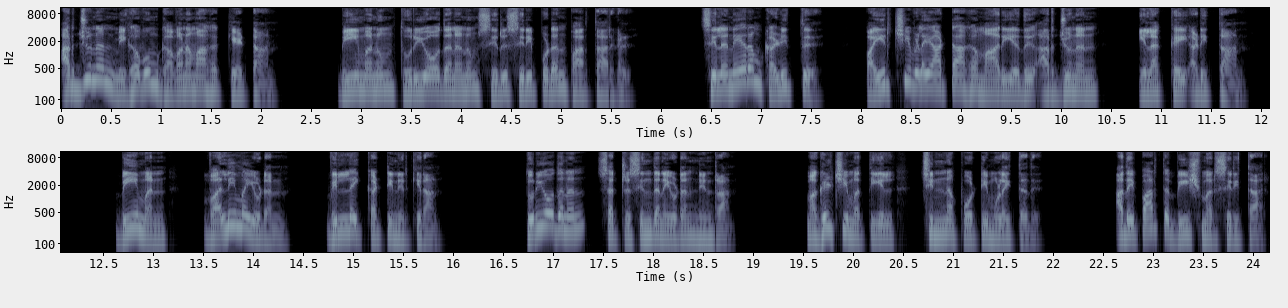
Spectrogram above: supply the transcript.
அர்ஜுனன் மிகவும் கவனமாகக் கேட்டான். பீமனும் துரியோதனனும் சிறு சிரிப்புடன் பார்த்தார்கள். சில நேரம் கழித்து பயிற்சி விளையாட்டாக மாறியது அர்ஜுனன் இலக்கை அடித்தான். பீமன் வலிமையுடன் வில்லைக் கட்டி நிற்கிறான். துரியோதனன் சற்று சிந்தனையுடன் நின்றான். மகிழ்ச்சி மத்தியில் சின்ன போட்டி முளைத்தது. அதை பார்த்த பீஷ்மர் சிரித்தார்.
